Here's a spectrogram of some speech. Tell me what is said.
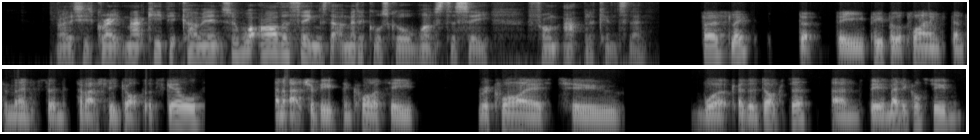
Oh, this is great, Matt. Keep it coming. So, what are the things that a medical school wants to see from applicants then? Firstly, that the people applying to Dental Medicine have actually got the skills and attributes and qualities required to work as a doctor and be a medical student.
